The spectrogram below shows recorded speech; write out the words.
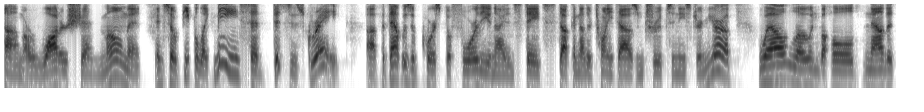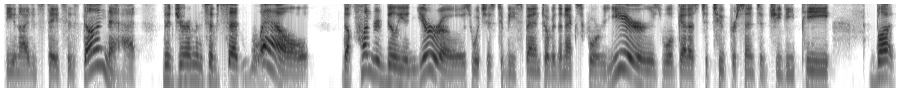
um, or watershed moment. And so people like me said, this is great. Uh, but that was, of course, before the United States stuck another 20,000 troops in Eastern Europe. Well, lo and behold, now that the United States has done that, the Germans have said, well, the 100 billion euros, which is to be spent over the next four years, will get us to 2% of GDP. But,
